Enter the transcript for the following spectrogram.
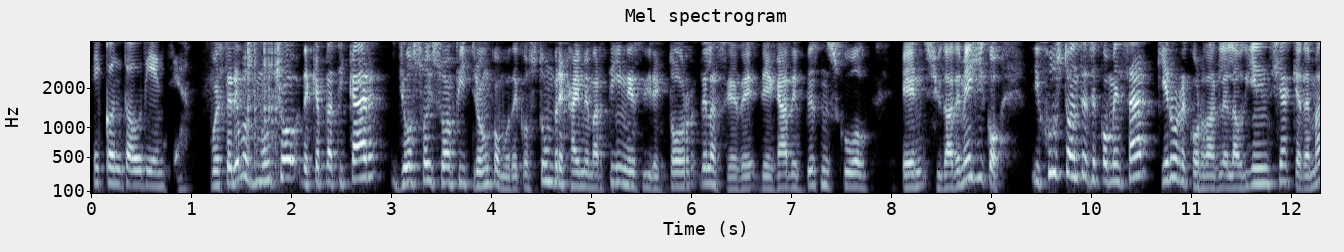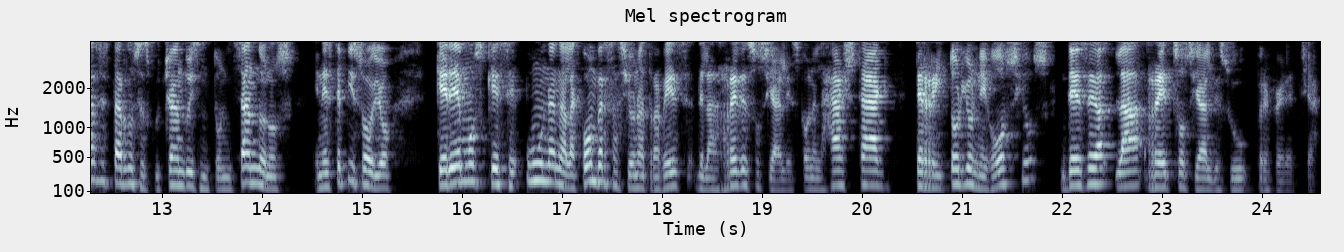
y con tu audiencia. Pues tenemos mucho de qué platicar. Yo soy su anfitrión, como de costumbre, Jaime Martínez, director de la sede de GADE Business School en Ciudad de México. Y justo antes de comenzar, quiero recordarle a la audiencia que además de estarnos escuchando y sintonizándonos en este episodio, queremos que se unan a la conversación a través de las redes sociales con el hashtag territorio negocios desde la red social de su preferencia.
